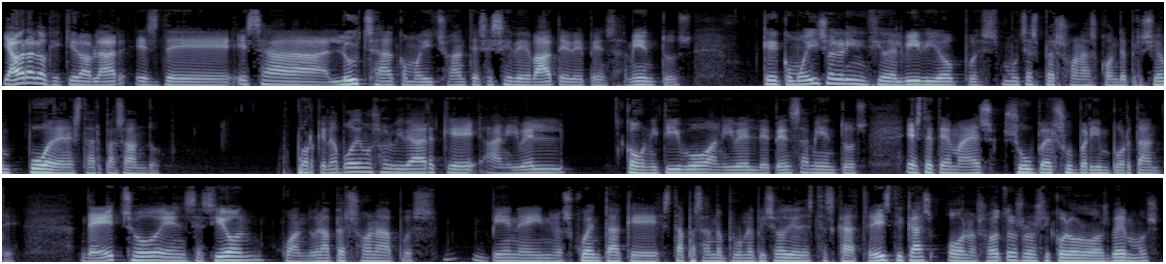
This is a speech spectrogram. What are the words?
Y ahora lo que quiero hablar es de esa lucha, como he dicho antes, ese debate de pensamientos que como he dicho al inicio del vídeo, pues muchas personas con depresión pueden estar pasando. Porque no podemos olvidar que a nivel cognitivo, a nivel de pensamientos, este tema es súper, súper importante. De hecho, en sesión, cuando una persona pues viene y nos cuenta que está pasando por un episodio de estas características, o nosotros los psicólogos vemos,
